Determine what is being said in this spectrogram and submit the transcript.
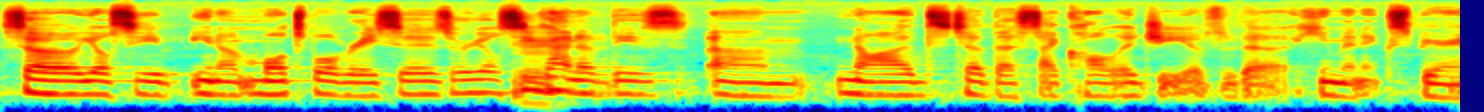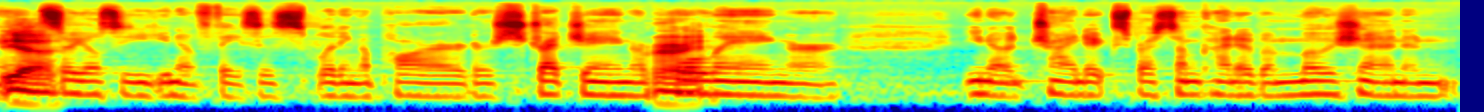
So you'll see, you know, multiple races, or you'll see kind of these um, nods to the psychology of the human experience. Yeah. So you'll see, you know, faces splitting apart, or stretching, or Right. pulling, or you know, trying to express some kind of emotion. And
